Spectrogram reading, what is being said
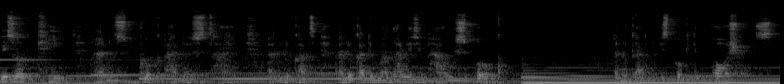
This one came and spoke at this time, and look at and look at the mannerism how he spoke, and look at he spoke in portions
